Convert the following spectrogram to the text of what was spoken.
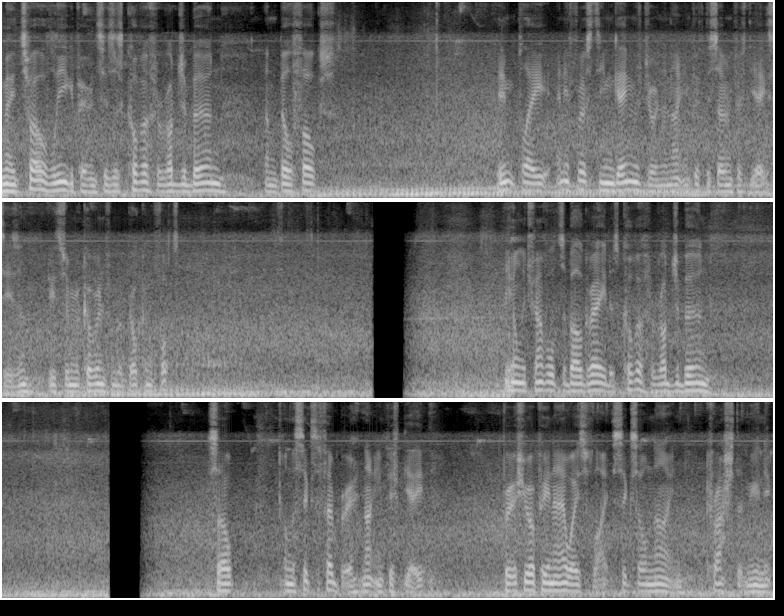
He made 12 league appearances as cover for Roger Byrne and Bill Foulkes. He didn't play any first team games during the 1957-58 season due to him recovering from a broken foot. He only travelled to Belgrade as cover for Roger Byrne. So, on the 6th of February 1958, British European Airways Flight 609 crashed at Munich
